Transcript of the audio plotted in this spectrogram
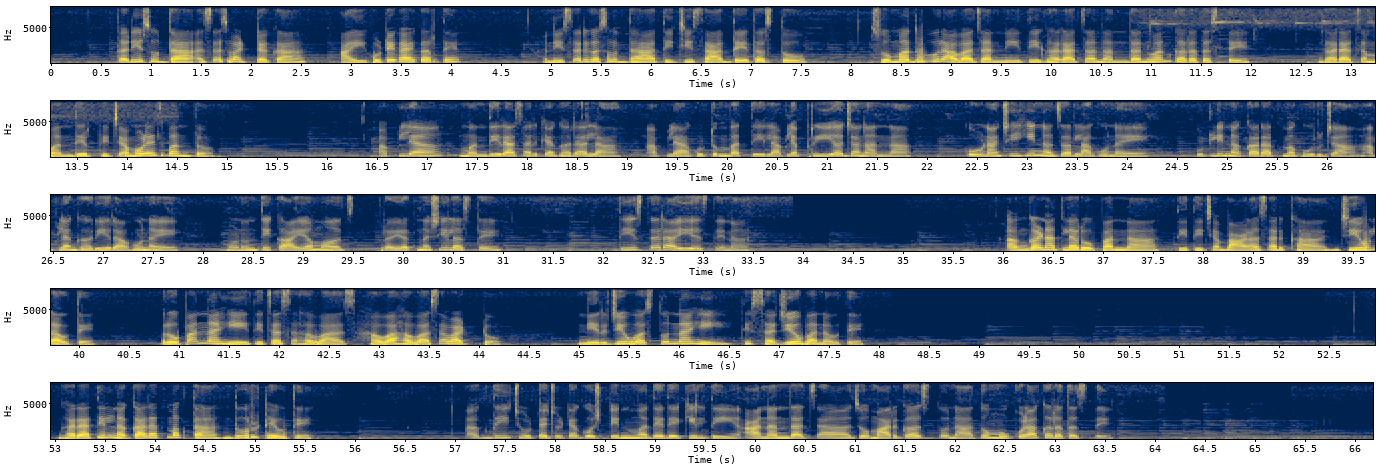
तरीसुद्धा असंच वाटतं का आई कुठे काय करते? निसर्गसुद्धा तिची साथ देत असतो. सुमधूर आवाजांनी ती घराचं नंदनवन करत असते. घराचं मंदिर तिच्यामुळेच बनतं. आपल्या मंदिरासारख्या घराला आपल्या कुटुंबातील आपल्या प्रियजनांना कोणाचीही नजर लागू नये. कुठली नकारात्मक ऊर्जा आपल्या घरी राहू नये म्हणून ती कायमच प्रयत्नशील असते. तीच तर आई असते ना? अंगणातल्या रोपांना ती तिच्या बाळासारखा जीव लावते. रोपांनाही तिचा सहवास हवा हवासा वाटतो. निर्जीव वस्तूंनाही ती सजीव बनवते. घरातील नकारात्मकता दूर ठेवते. अगदी छोट्या छोट्या गोष्टींमध्ये देखील ती आनंदाचा जो मार्ग असतो ना तो मोकळा करत असते.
